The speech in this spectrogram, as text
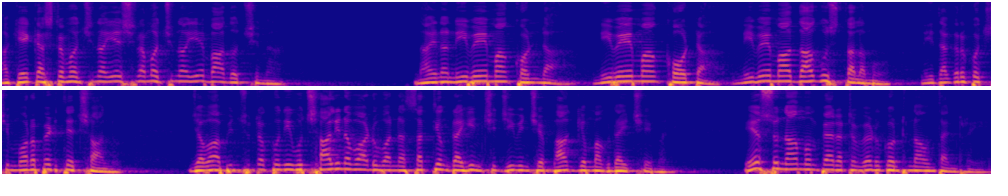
మాకే కష్టం వచ్చినా ఏ శ్రమ వచ్చినా ఏ బాధ వచ్చినా నాయన నీవే మా కొండ నీవే మా కోట నీవే మా దాగు స్థలము. నీ దగ్గరకు వచ్చి మొరపెడితే చాలు. జవాబిచ్చుటకు నీవు చాలినవాడు అన్న సత్యం గ్రహించి జీవించే భాగ్యం మాకు దయచేయమని. ఏసునామం పేరట వేడుకుంటున్నాం తండ్రి.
